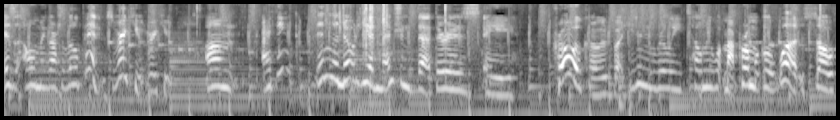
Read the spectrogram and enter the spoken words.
is, oh my gosh, a little pin. It's very cute, very cute. Um, I think in the note he had mentioned that there is a promo code, but he didn't really tell me what my promo code was. So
